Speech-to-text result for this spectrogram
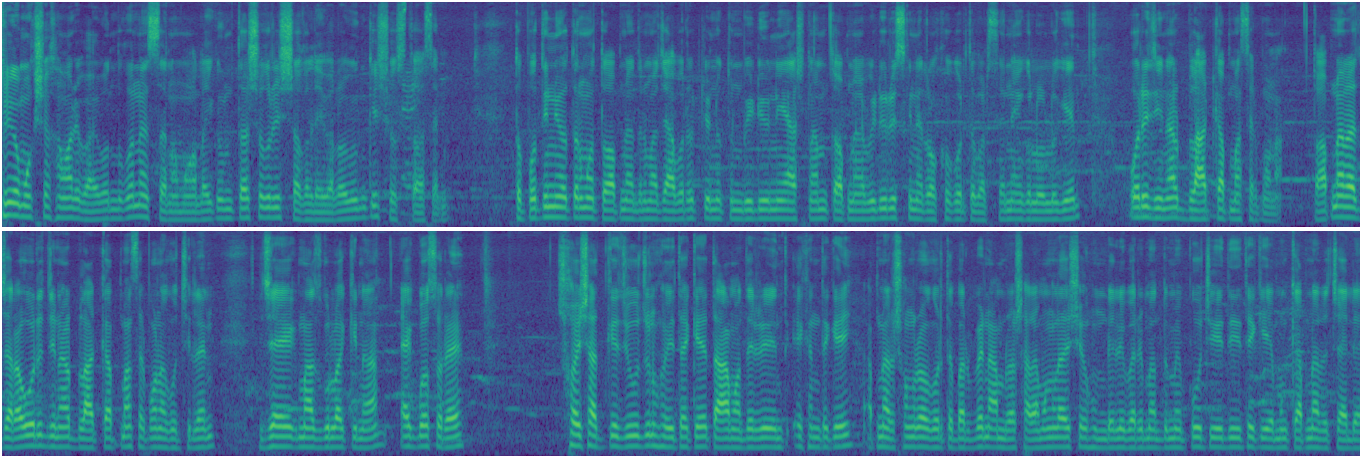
প্রিয় মৎস্য খামারে ভাই বন্ধুগণ আসসালামু আলাইকুম। আশা করি সকালে ভালো এবং কি সুস্থ আছেন। তো প্রতিনিয়তর মতো আপনাদের মাঝে আবারও একটি নতুন ভিডিও নিয়ে আসলাম। তো আপনারা ভিডিওর স্ক্রিনে লক্ষ্য করতে পারছেন, এগুলো হলো গিয়ে অরিজিনাল ব্লাড কাপ মাছের পোনা। তো আপনারা যারা অরিজিনাল ব্লাড কাপ মাছের পোনা করছিলেন যে মাছগুলো কিনা এক বছরে ছয় সাত কেজি ওজন হয়ে থাকে, তা আমাদের এখান থেকেই আপনারা সংগ্রহ করতে পারবেন। আমরা সারা বাংলাদেশে হোম ডেলিভারির মাধ্যমে পৌঁছিয়ে দিয়ে থাকি এবং কি আপনারা চাইলে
